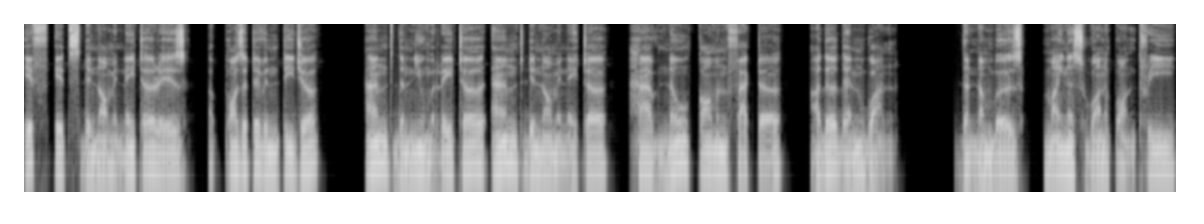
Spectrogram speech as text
if its denominator is a positive integer and the numerator and denominator have no common factor other than 1. The numbers minus 1 upon 3,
